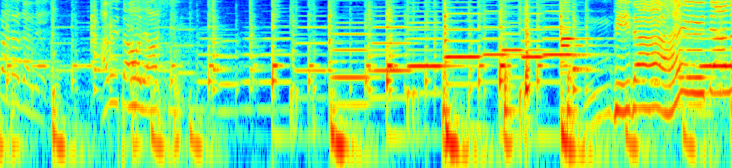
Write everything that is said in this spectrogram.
কাটা যাবে। আমি তাহলে আসি। বিদায় দিল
